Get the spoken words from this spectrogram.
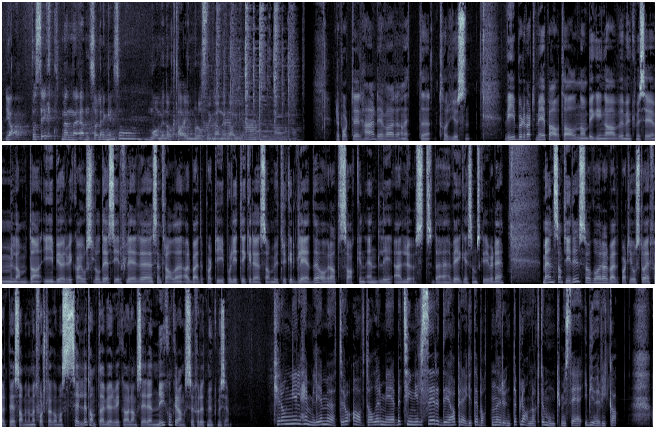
ja, på sikt, men enn så lenge så må vi nok ta innblåsningene i Norge. Reporter her, det var Anette Torjussen. Vi burde vært med på avtalen om bygging av Munch-museum Lambda i Bjørvika i Oslo. Det sier flere sentrale arbeiderpartipolitikere som uttrykker glede over at saken endelig er løst. Det er VG som skriver det. Men samtidig så går Arbeiderpartiet Oslo og Frp sammen om et forslag om å selge tomta i Bjørvika og lansere en ny konkurranse for et Munch-museum. Krangel, hemmelige møter og avtaler med betingelser, det har preget debatten rundt det planlagte Munch-museet i Bjørvika.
